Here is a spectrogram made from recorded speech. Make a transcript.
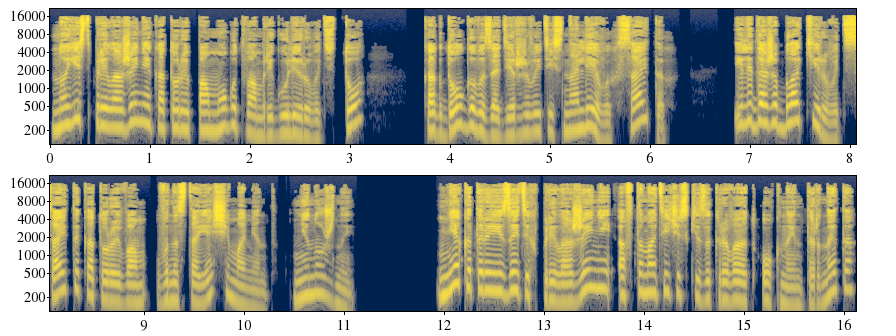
Но есть приложения, которые помогут вам регулировать то, как долго вы задерживаетесь на левых сайтах или даже блокировать сайты, которые вам в настоящий момент не нужны. Некоторые из этих приложений автоматически закрывают окна интернета,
